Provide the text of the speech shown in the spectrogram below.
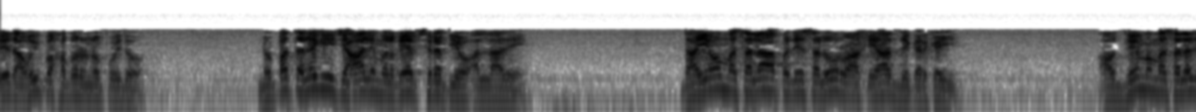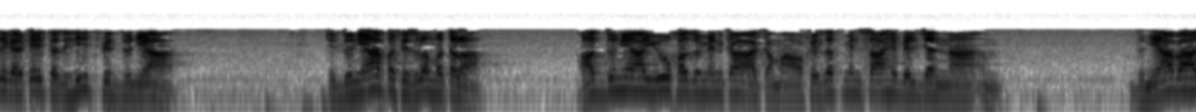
د د غوی په خبرو نه پویدو نو پته لګی چې عالم الغیب صرف یو الله دی دا یو مسله په دې سلور واقعات ذکر کړي او دیمه مسله ذکر کړي تزهید په دنیا چې دنیا په ظلم متلا ا دنیا یو خذ منکا کما اخذت من صاحب الجنه دنیا با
